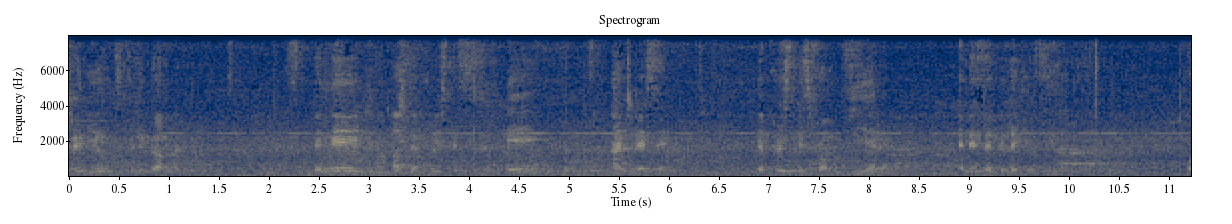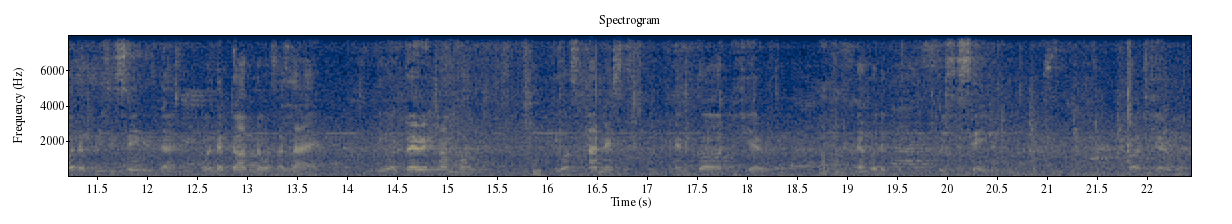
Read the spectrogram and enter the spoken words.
tribute to the governor. The name of the priest is A. Andresen. The priest is from Viela, and there's a village in Zealand. What the priest is saying is that when the governor was alive, he was very humble, he was honest, and God fearing. That's what the priest is saying. God fearing.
